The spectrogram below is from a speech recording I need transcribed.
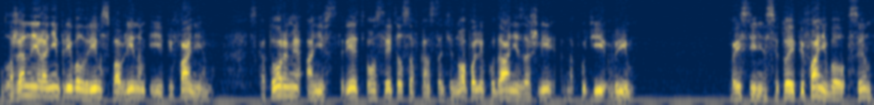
Блаженный Иероним прибыл в Рим с Павлином и Епифанием, с которыми они встреч... он встретился в Константинополе, куда они зашли на пути в Рим. Пояснение. Святой Епифаний был сын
